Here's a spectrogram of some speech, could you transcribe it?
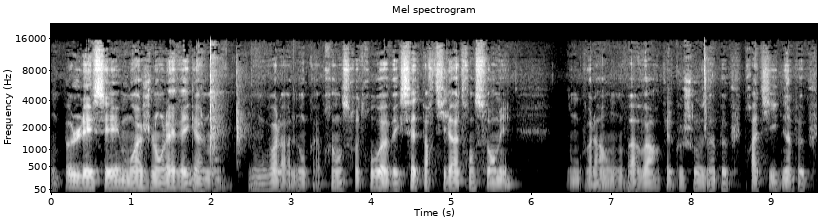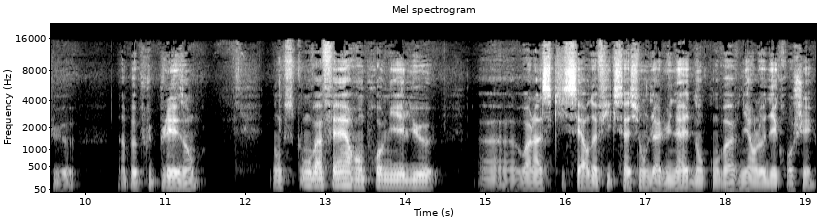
on peut le laisser, moi je l'enlève également. Donc voilà, donc après on se retrouve avec cette partie-là à transformer. Donc voilà, on va avoir quelque chose d'un peu plus pratique, d'un peu plus, euh, d'un peu plus plaisant. Donc ce qu'on va faire en premier lieu, euh, voilà ce qui sert de fixation de la lunette, donc on va venir le décrocher,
